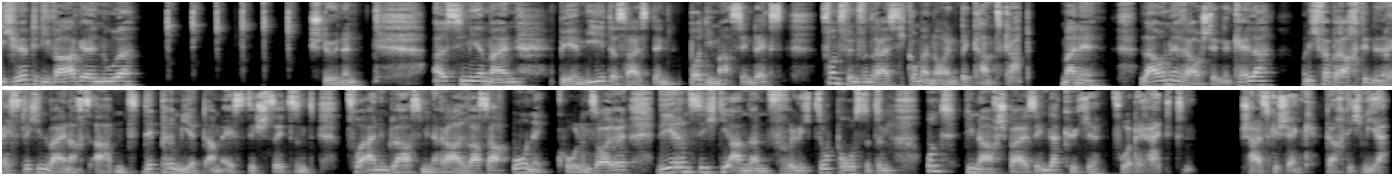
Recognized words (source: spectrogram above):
ich hörte die Waage nur stöhnen, als sie mir mein BMI, das heißt den Body Mass Index, von 35,9 bekannt gab. Meine Laune rauschte in den Keller und ich verbrachte den restlichen Weihnachtsabend deprimiert am Esstisch sitzend vor einem Glas Mineralwasser ohne Kohlensäure, während sich die anderen fröhlich zuprosteten und die Nachspeise in der Küche vorbereiteten. Scheißgeschenk, dachte ich mir.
